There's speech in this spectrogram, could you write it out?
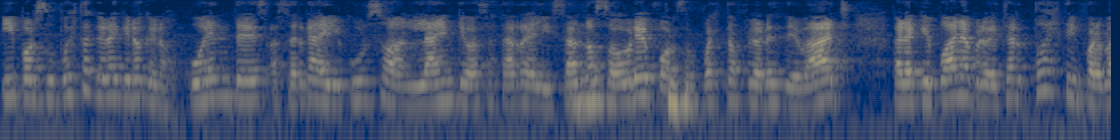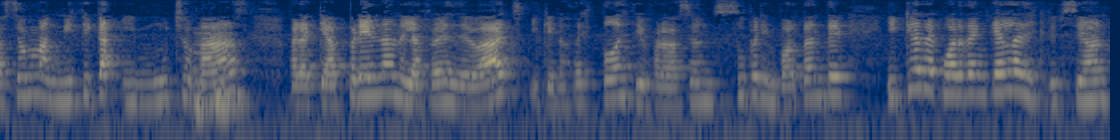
y por supuesto que ahora quiero que nos cuentes acerca del curso online que vas a estar realizando sobre, por supuesto, flores de Bach, para que puedan aprovechar toda esta información magnífica y mucho más, para que aprendan de las flores de Bach y que nos des toda esta información súper importante. Y que recuerden que en la descripción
